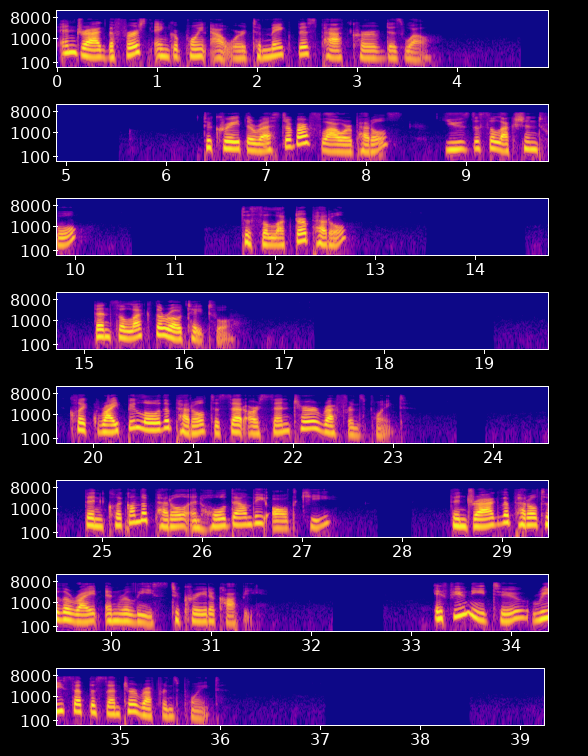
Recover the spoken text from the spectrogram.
and drag the first anchor point outward to make this path curved as well. To create the rest of our flower petals, use the selection tool to select our petal, then select the rotate tool. Click right below the petal to set our center reference point. Then click on the petal and hold down the Alt key. Then drag the petal to the right and release to create a copy. If you need to, reset the center reference point.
